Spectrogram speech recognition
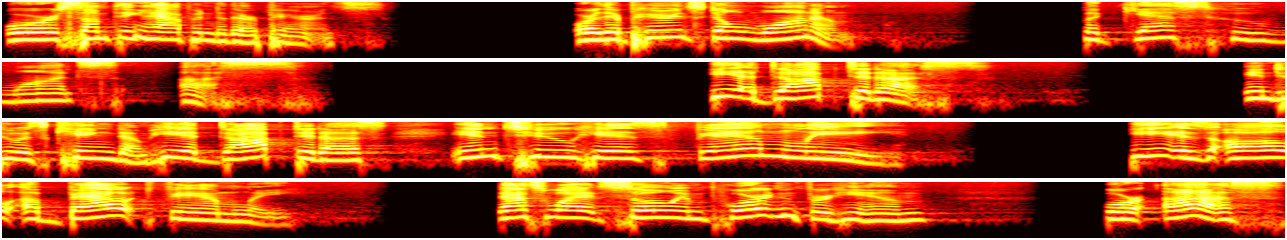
or something happened to their parents, or their parents don't want them. But guess who wants us? He adopted us into his kingdom, He adopted us into his family. He is all about family. That's why it's so important for him, for us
